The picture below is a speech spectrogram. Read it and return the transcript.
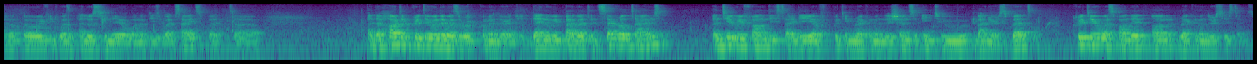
I don't know if it was Allocine or one of these websites, but uh, at the heart of Criteo there was a recommender engine. Then we pivoted several times until we found this idea of putting recommendations into banners. But Criteo was founded on recommender systems.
